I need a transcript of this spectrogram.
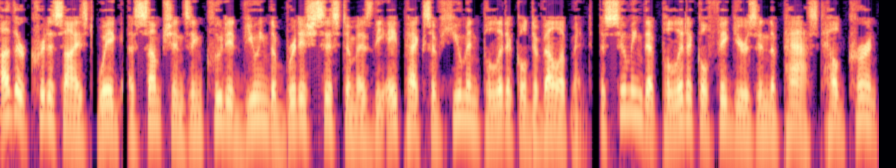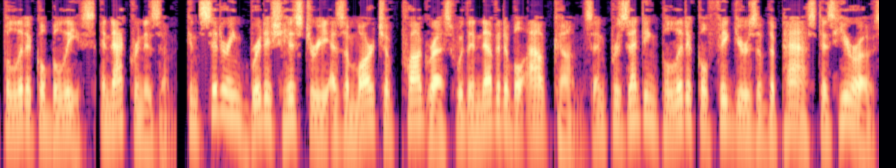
Other criticized Whig assumptions included viewing the British system as the apex of human political development, assuming that political figures in the past held current political beliefs anachronism, considering British history as a march of progress with inevitable outcomes and presenting political figures of the past as heroes,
